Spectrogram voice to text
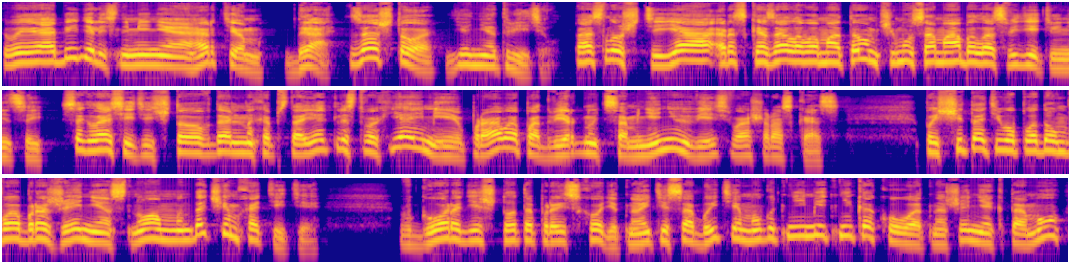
«Вы обиделись на меня, Артем?» «Да». «За что?» Я не ответил. «Послушайте, я рассказала вам о том, чему сама была свидетельницей. Согласитесь, что в данных обстоятельствах я имею право подвергнуть сомнению весь ваш рассказ. Посчитать его плодом воображения, сном, да чем хотите. В городе что-то происходит, но эти события могут не иметь никакого отношения к тому,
